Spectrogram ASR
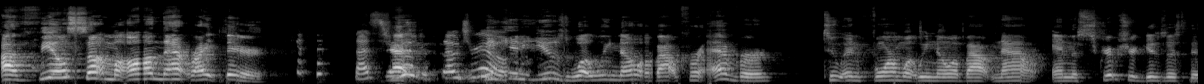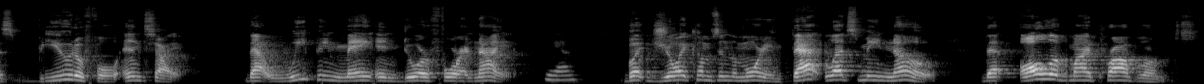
I feel something on that right there. That's true. That so true. We can use what we know about forever to inform what we know about now. And the scripture gives us this beautiful insight that weeping may endure for a night. Yeah. But joy comes in the morning. That lets me know that all of my problems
